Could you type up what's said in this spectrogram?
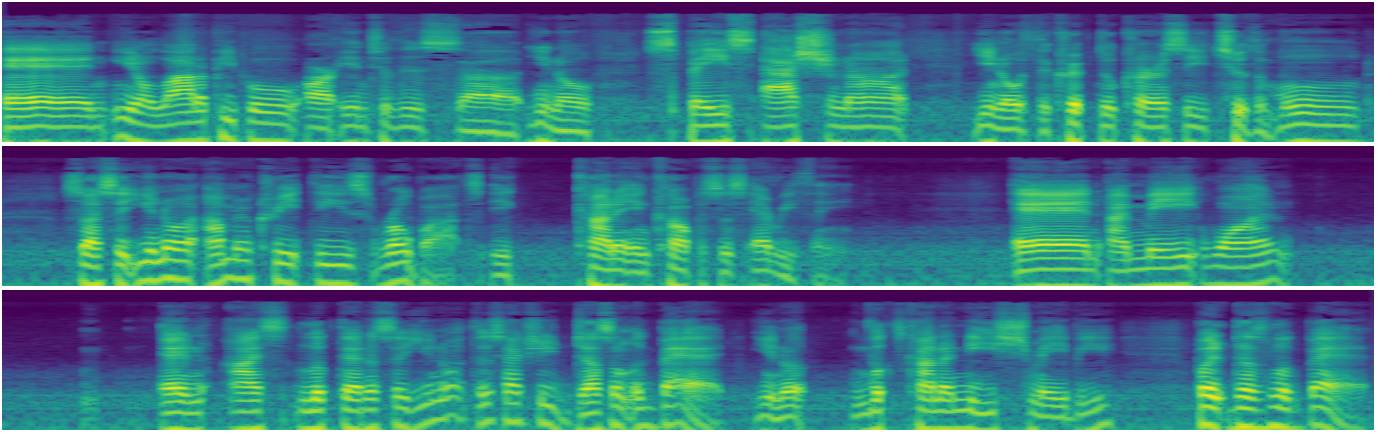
And you know, a lot of people are into this, uh, you know, space astronaut, you know, with the cryptocurrency to the moon. So I said, you know what, I'm gonna create these robots. It kind of encompasses everything. And I made one and I looked at it and said, you know what, this actually doesn't look bad. You know, looks kind of niche maybe, but it doesn't look bad.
